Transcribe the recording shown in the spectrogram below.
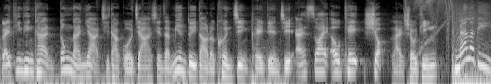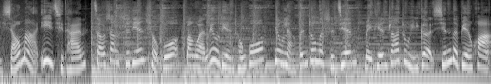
来听听看东南亚其他国家现在面对到的困境，可以点击 S Y O K Show 来收听。Melody 小马一起谈，早上十点首播，傍晚六点重播，用两分钟的时间，每天抓住一个新的变化。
